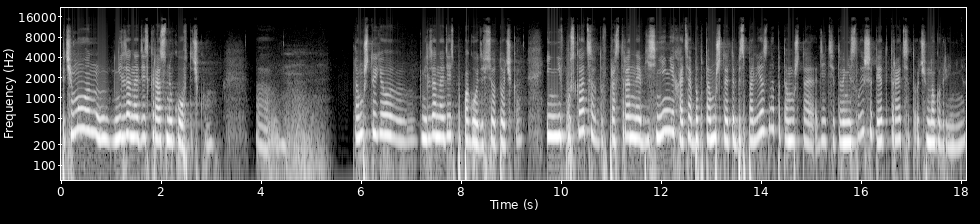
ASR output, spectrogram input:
Почему нельзя надеть красную кофточку? Потому что ее нельзя надеть по погоде, все, точка и не впускаться в пространное объяснение, хотя бы потому, что это бесполезно, потому что дети этого не слышат, и это тратит очень много времени.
